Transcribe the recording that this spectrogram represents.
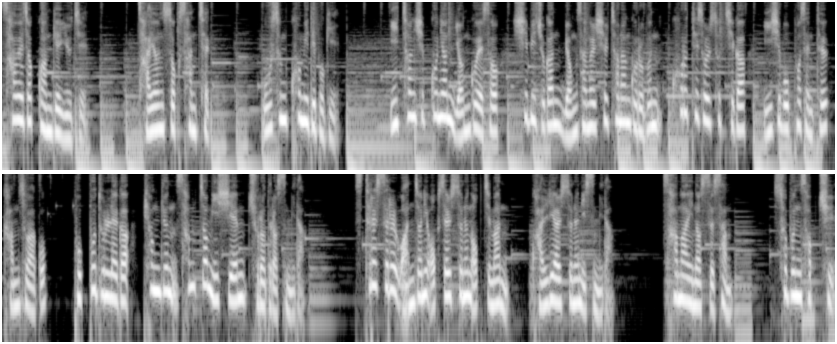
사회적 관계 유지, 자연 속 산책, 웃음 코미디 보기. 2019년 연구에서 12주간 명상을 실천한 그룹은 코르티솔 수치가 25% 감소하고 복부 둘레가 평균 3.2cm 줄어들었습니다. 스트레스를 완전히 없앨 수는 없지만 관리할 수는 있습니다. 4-3 수분 섭취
